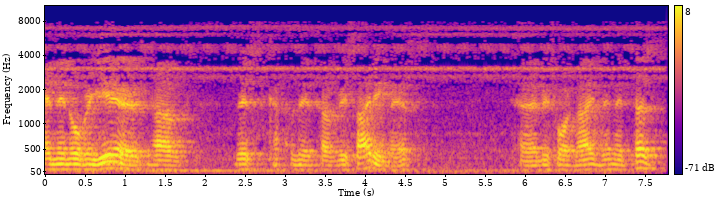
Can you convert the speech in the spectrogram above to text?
and then over years of this, of reciting this uh, every fortnight, then it does,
